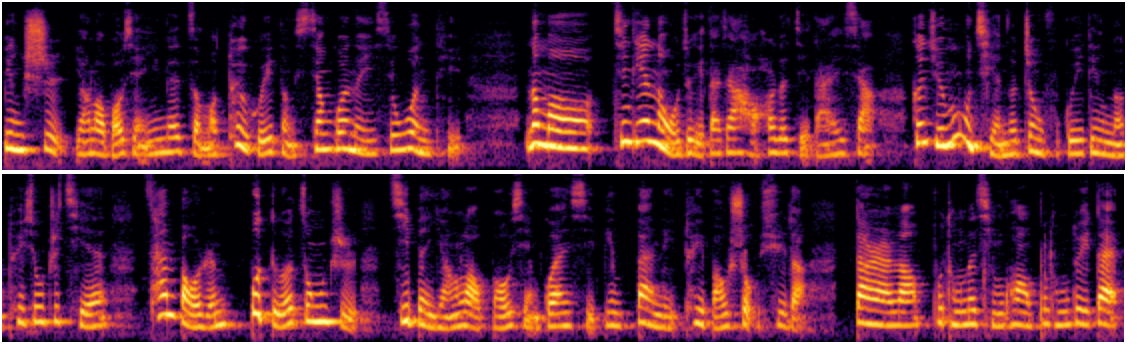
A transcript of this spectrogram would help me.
病逝，养老保险应该怎么退回等相关的一些问题。那么今天呢，我就给大家好好的解答一下。根据目前的政府规定呢，退休之前，参保人不得终止基本养老保险关系，并办理退保手续的。当然了，不同的情况不同对待，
